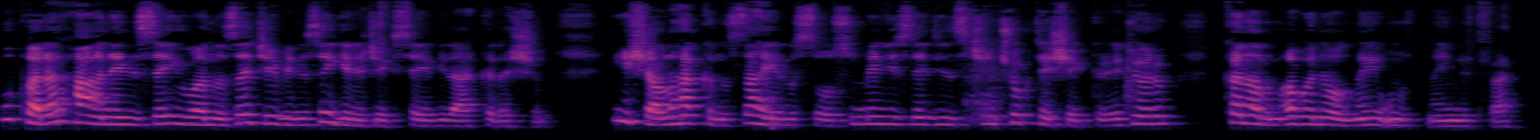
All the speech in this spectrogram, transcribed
bu para hanenize, yuvanıza, cebinize girecek sevgili arkadaşım. İnşallah hakkınızda hayırlısı olsun. Beni izlediğiniz için çok teşekkür ediyorum. Kanalıma abone olmayı unutmayın lütfen.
